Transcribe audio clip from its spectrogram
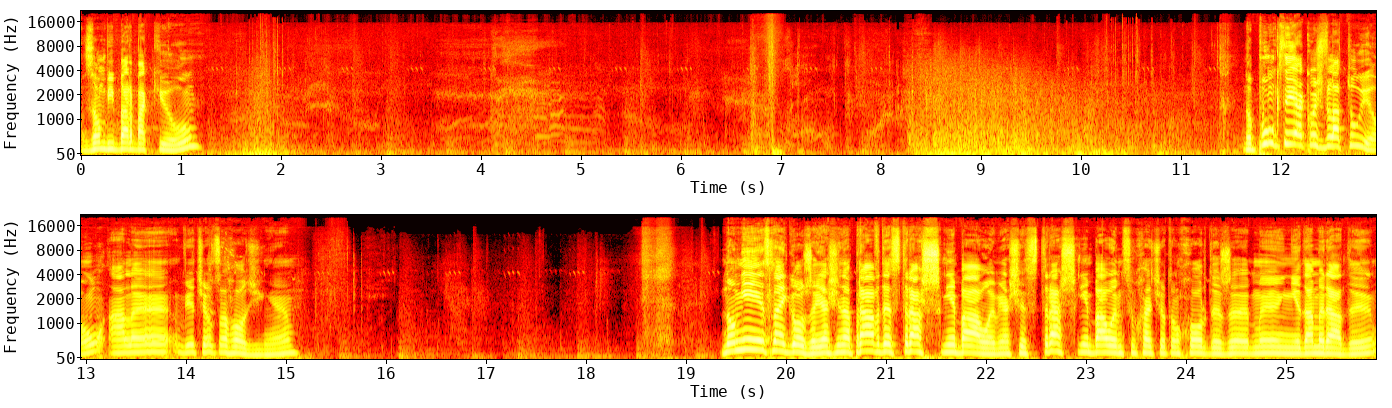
Zombie barbecue. No punkty jakoś wlatują, ale wiecie o co chodzi, nie? No nie jest najgorzej, ja się naprawdę strasznie bałem, ja się strasznie bałem, słuchajcie, o tą hordę, że my nie damy rady,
